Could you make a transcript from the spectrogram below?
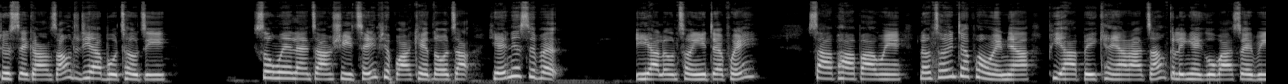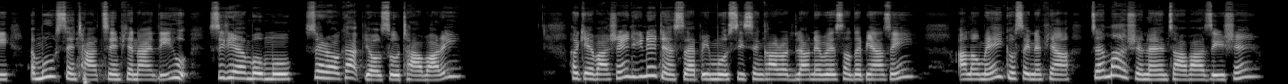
ဒုစစ်ကောင်ဆောင်ဒုတိယဗိုလ်ချုပ်ကြီးစုံဝင်းလန်းကြောင့်ရှိခြင်းဖြစ်ပွားခဲ့သောကြောင့်ရဲနှင့်စစ်ဘက်ဤအလုံးချုံရေးတပ်ဖွဲ့ စာဖာပါဝင်လုံချုံရေးတပ်ဖွဲ့ဝင်များဖိအားပေးခံရတာကြောင့်ကလေးငယ်ကိုပါဆွဲပြီးအမှုဆင်ထားခြင်းဖြစ်နိုင်သည်ဟုစီရီယံဘုံမူဆွေတော်ကပြောဆိုထားပါတယ်။ဟုတ်ကဲ့ပါရှင်ဒီနေ့တင်ဆက်ပေးမှုအစီအစဉ်ကတော့ဒီလောက်နဲ့ပဲဆုံးသက်ပါစေ။အားလုံးပဲကိုယ်စိတ်နှပြကျမ်းမာရှင်လန်းကြပါစေရှင်။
